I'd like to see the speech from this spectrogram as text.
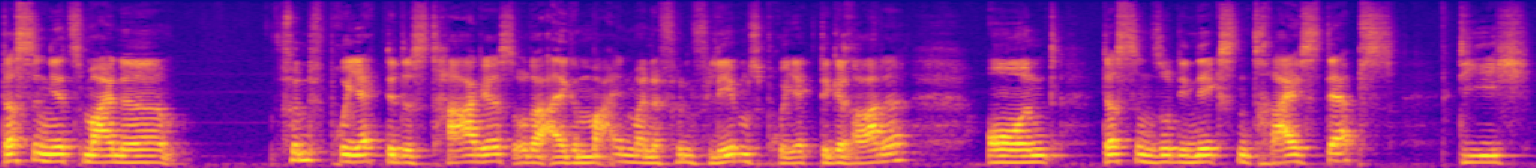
das sind jetzt meine fünf Projekte des Tages oder allgemein meine fünf Lebensprojekte gerade und das sind so die nächsten drei Steps, die ich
